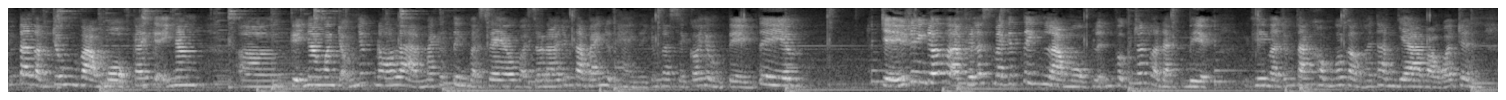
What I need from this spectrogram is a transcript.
Chúng ta tập trung vào một cái kỹ năng uh, kỹ năng quan trọng nhất đó là marketing và sale. Và sau đó chúng ta bán được hàng thì chúng ta sẽ có dòng tiền. Thì chỉ riêng đối với affiliate marketing là một lĩnh vực rất là đặc biệt khi mà chúng ta không có cần phải tham gia vào quá trình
